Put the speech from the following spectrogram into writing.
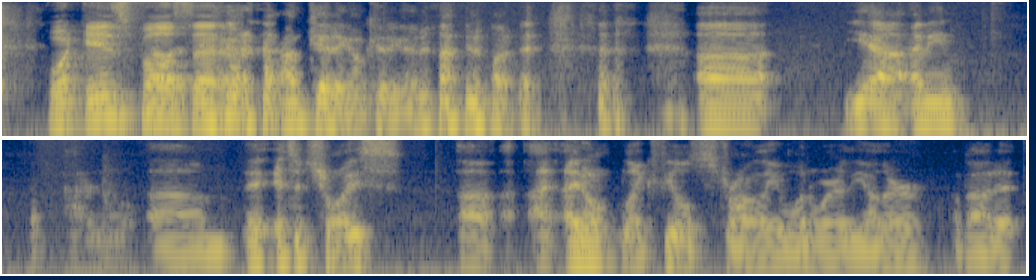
what is falsetto? No, I'm kidding. I'm kidding. I know. I know. uh, yeah, I mean, I don't know. Um, it, it's a choice. Uh, I, I don't like feel strongly one way or the other about it.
